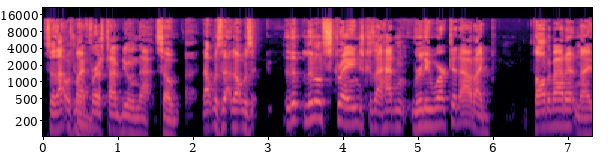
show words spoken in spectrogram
So that was cool. my first time doing that. So that was, that was a little strange because I hadn't really worked it out. I thought about it and I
